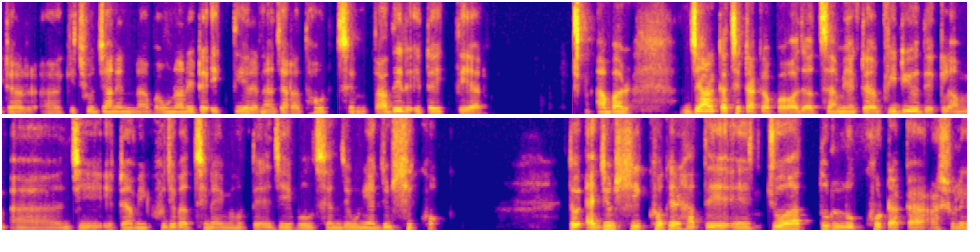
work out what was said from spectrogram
এটার কিছু জানেন না বা উনার এটা এখতিয়ারে না, যারা ধরছেন তাদের এটা এখতিয়ার। আবার যার কাছে টাকা পাওয়া যাচ্ছে, আমি একটা ভিডিও দেখলাম যে এটা আমি খুঁজে পাচ্ছি না এই মুহূর্তে। যে বলছেন যে উনি একজন শিক্ষক। তো একজন শিক্ষকের হাতে চুয়াত্তর লক্ষ টাকা আসলে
